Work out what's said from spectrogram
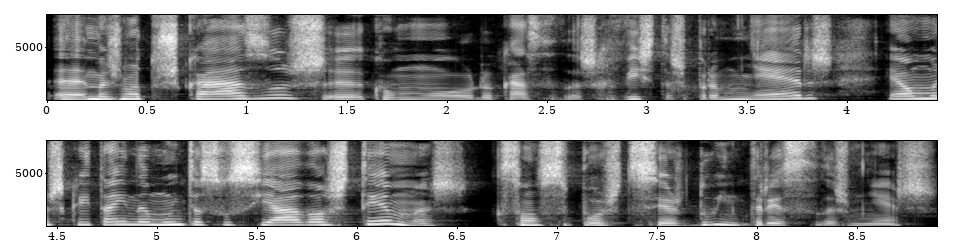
uh, mas noutros casos, uh, como no caso das revistas para mulheres, é uma escrita ainda muito associada aos temas que são supostos ser do interesse das mulheres.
